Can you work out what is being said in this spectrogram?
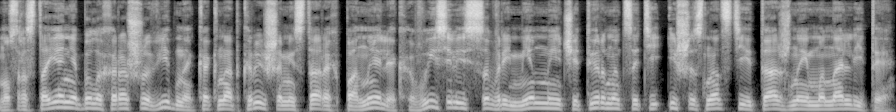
но с расстояния было хорошо видно, как над крышами старых панелек высились современные 14- и 16-этажные монолиты,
